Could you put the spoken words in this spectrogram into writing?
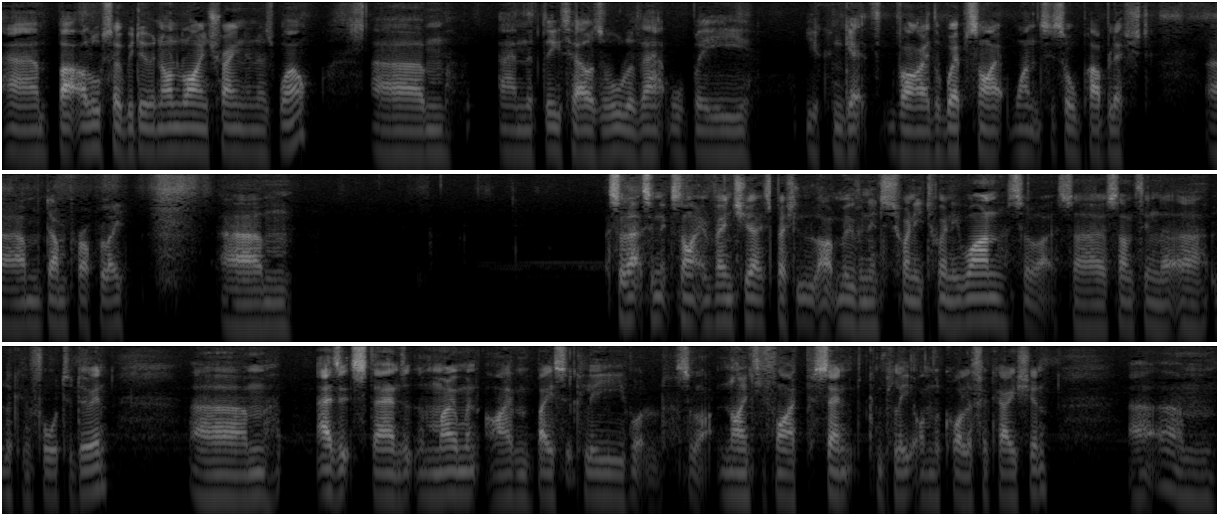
um, but I'll also be doing online training as well, um, and the details of all of that will be you can get via the website once it's all published, um, done properly. Um, so that's an exciting venture, especially like moving into 2021. So that's uh, something that uh, looking forward to doing. Um, as it stands at the moment, I'm basically what so like 95% complete on the qualification. Um,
